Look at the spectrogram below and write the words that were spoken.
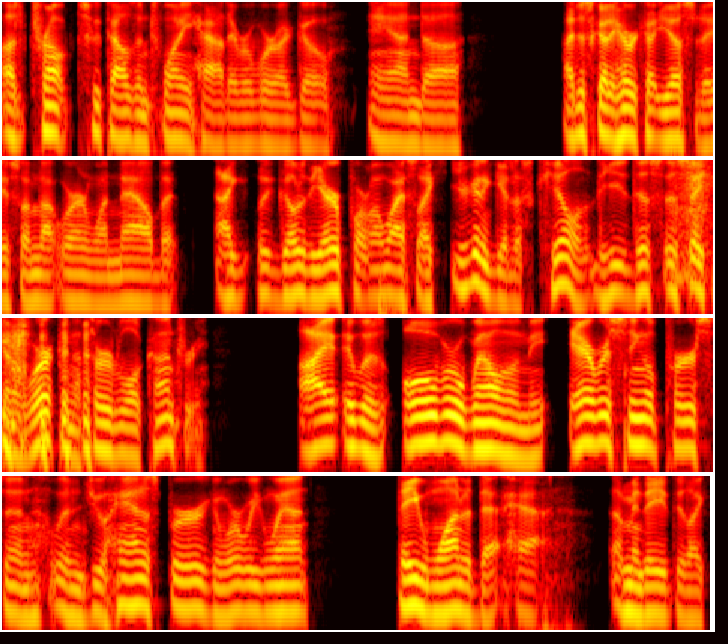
a Trump 2020 hat everywhere I go. And uh, I just got a haircut yesterday, so I'm not wearing one now. But I would go to the airport. My wife's like, "You're going to get us killed. This this ain't going to work in a third world country." I it was overwhelming me. Every single person in Johannesburg and where we went, they wanted that hat. I mean, they they like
